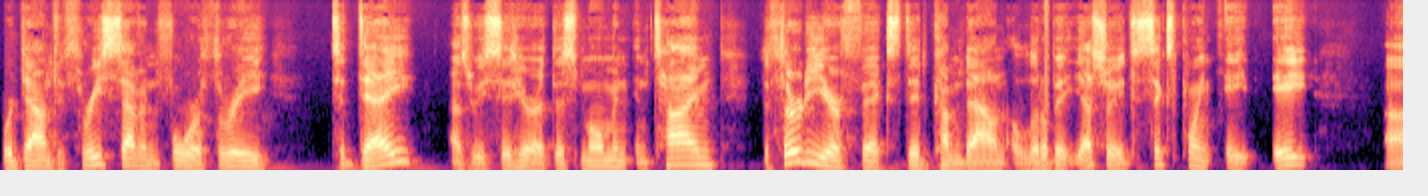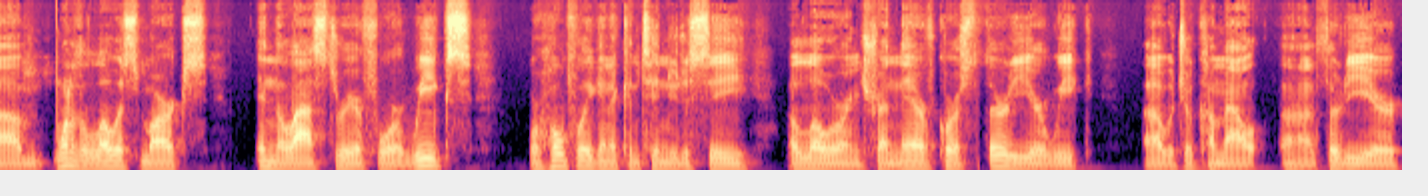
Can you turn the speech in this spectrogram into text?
We're down to 3743 today as we sit here at this moment in time. The 30 year fix did come down a little bit yesterday to 6.88, um, one of the lowest marks in the last three or four weeks. We're hopefully going to continue to see a lowering trend there. Of course, 30 year week, uh, which will come out uh, 30 year,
